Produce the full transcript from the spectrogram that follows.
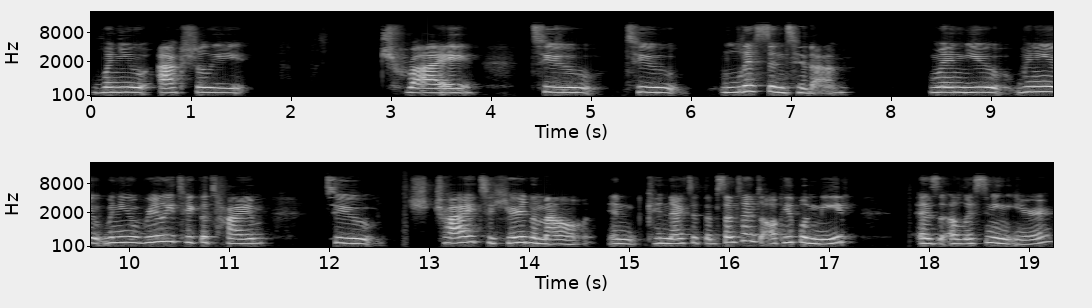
when you actually try to to listen to them. When you when you when you really take the time to try to hear them out and connect with them. Sometimes all people need is a listening ear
